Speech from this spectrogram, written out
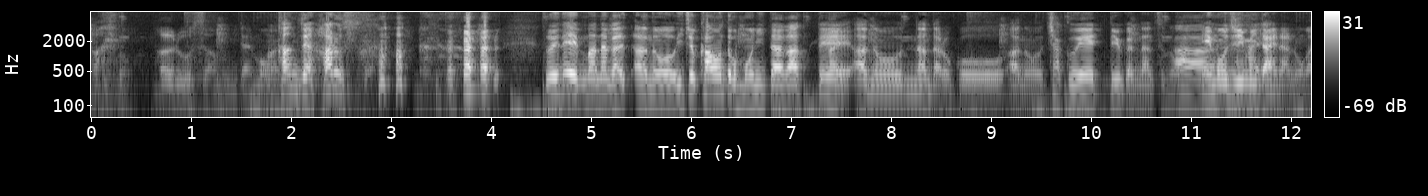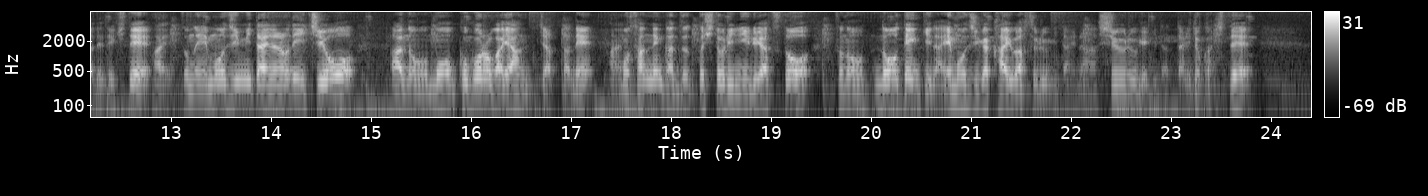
あの Hello Sam みたいなもうはい。完全 HAL っすよ それでまあなんかあの一応顔のとこモニターがあって、はい。あのなんだろうこうあの着影っていうかなんつうの絵文字みたいなのが出てきて、はい。その絵文字みたいなので一応あのもう心が病んじゃったね、はい。もう3年間ずっと一人にいるやつとその能天気な絵文字が会話するみたいなシュール劇だったりとかして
